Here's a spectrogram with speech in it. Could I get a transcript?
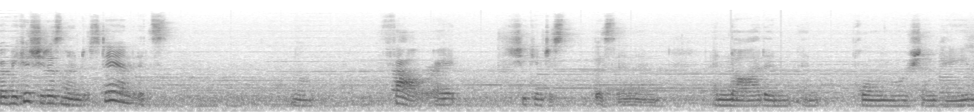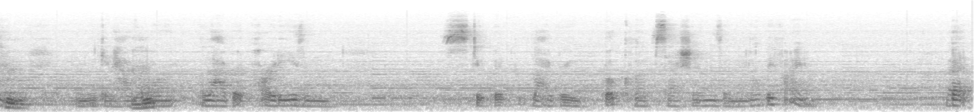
But because she doesn't understand, it's you know, foul, right? She can just listen and, and nod and, and pour more champagne and, hmm. and we can have hmm. more elaborate parties and stupid library book club sessions and it'll be fine. But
